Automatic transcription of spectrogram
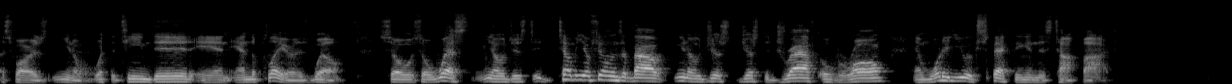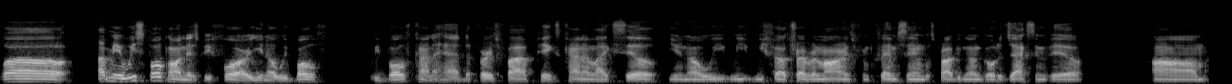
as far as you know what the team did and and the player as well. So so Wes, you know, just tell me your feelings about you know just just the draft overall, and what are you expecting in this top five? Well, I mean, we spoke on this before. You know, we both we both kind of had the first five picks kind of like sealed. You know, we we we felt Trevor Lawrence from Clemson was probably going to go to Jacksonville. Um,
